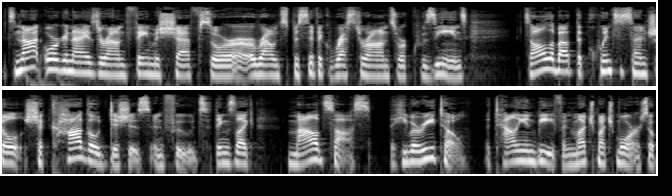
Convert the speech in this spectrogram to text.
It's not organized around famous chefs or around specific restaurants or cuisines. It's all about the quintessential Chicago dishes and foods, things like mild sauce, the jibarito, Italian beef, and much, much more. So,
